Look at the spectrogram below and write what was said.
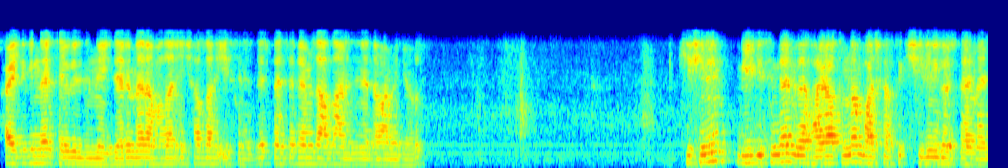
Hayırlı günler sevgili dinleyicilerim. Merhabalar. İnşallah iyisinizdir. Felsefemize Allah'ın izniyle devam ediyoruz. Kişinin bilgisinden ve hayatından başkası kişiliğini göstermez.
